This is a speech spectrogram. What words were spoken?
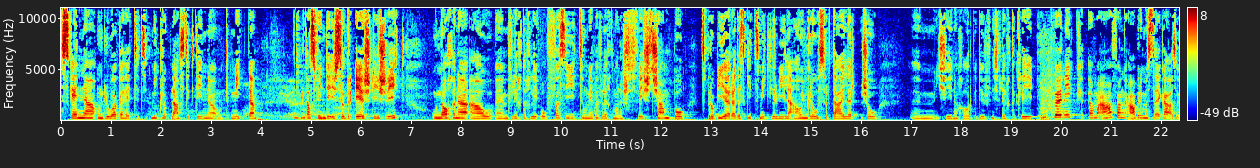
scannen und schauen, hat es jetzt Mikroplastik drin oder nicht. Das finde ich ist so der erste Schritt. Und nachher auch ähm, vielleicht ein bisschen offen sein, um eben vielleicht mal ein festes Shampoo zu probieren. Das gibt es mittlerweile auch im Grossverteiler schon. Ähm, ist je nach Haarbedürfnis vielleicht ein bisschen Umgewöhnung am Anfang, aber ich muss sagen, also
